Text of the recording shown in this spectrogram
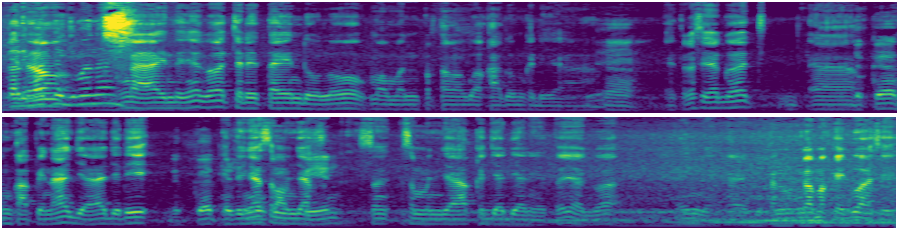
Kalimatnya itu- gimana? Nggak, intinya gua ceritain dulu momen pertama gua kagum ke dia. Ya, ya terus ya gue Deket. ungkapin aja jadi deket intinya semenjak se- semenjak kejadian itu ya gue ini eh, bukan nggak pakai gua sih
